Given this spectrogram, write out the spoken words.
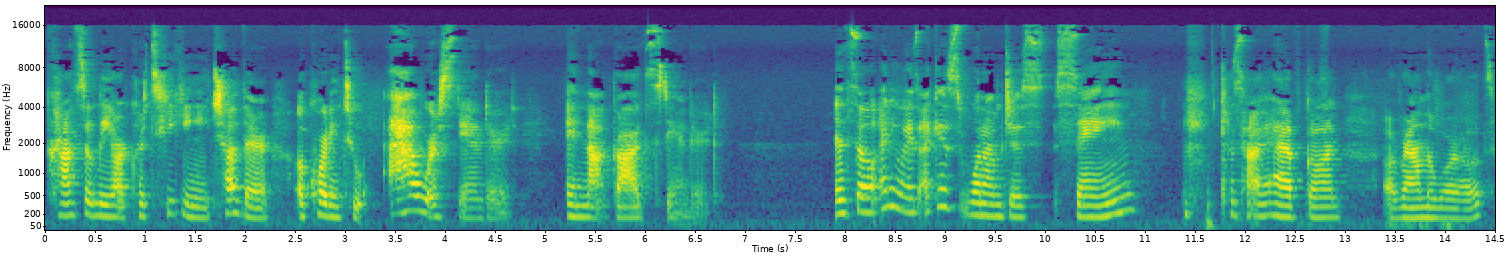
constantly are critiquing each other according to our standard and not God's standard. And so, anyways, I guess what I'm just saying, because I have gone around the world,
